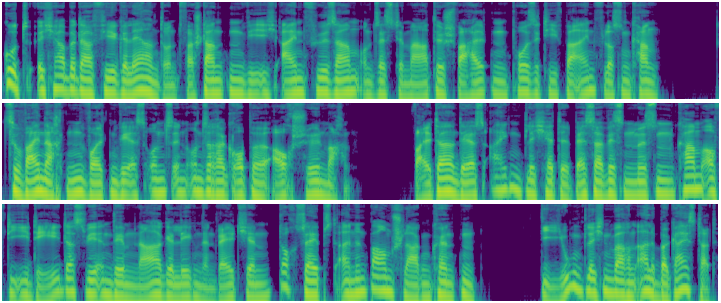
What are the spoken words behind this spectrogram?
Gut, ich habe da viel gelernt und verstanden, wie ich einfühlsam und systematisch Verhalten positiv beeinflussen kann. Zu Weihnachten wollten wir es uns in unserer Gruppe auch schön machen. Walter, der es eigentlich hätte besser wissen müssen, kam auf die Idee, dass wir in dem nahegelegenen Wäldchen doch selbst einen Baum schlagen könnten. Die Jugendlichen waren alle begeistert.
